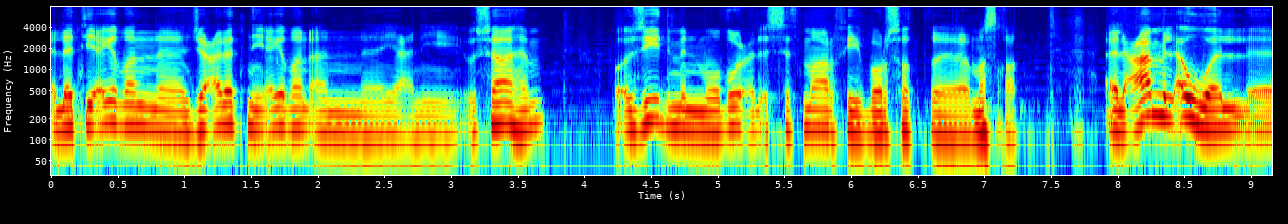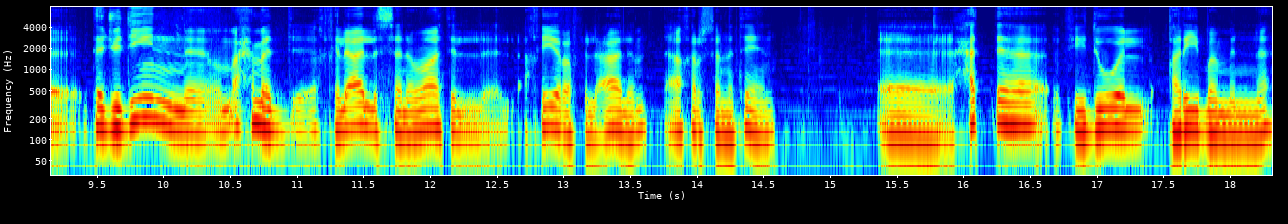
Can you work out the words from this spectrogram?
التي أيضا جعلتني أيضا أن يعني أساهم وأزيد من موضوع الاستثمار في بورصة مسقط. العام الأول آه، تجدين آه، أم أحمد خلال السنوات ال- الأخيرة في العالم آخر سنتين آه، حتى في دول قريبة منا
